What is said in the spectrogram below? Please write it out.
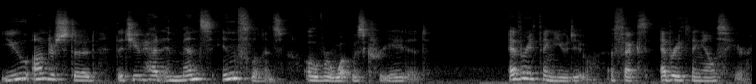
you understood that you had immense influence over what was created. Everything you do affects everything else here.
